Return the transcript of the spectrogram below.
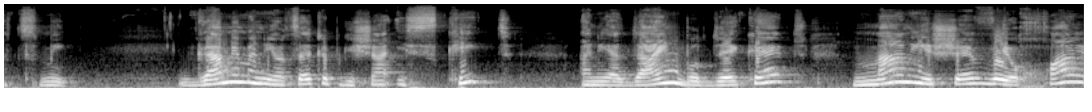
עצמי. גם אם אני יוצאת לפגישה עסקית, אני עדיין בודקת מה אני אשב ויאכל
